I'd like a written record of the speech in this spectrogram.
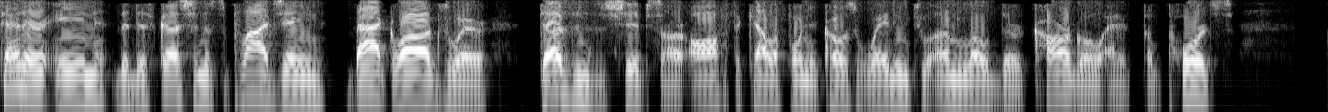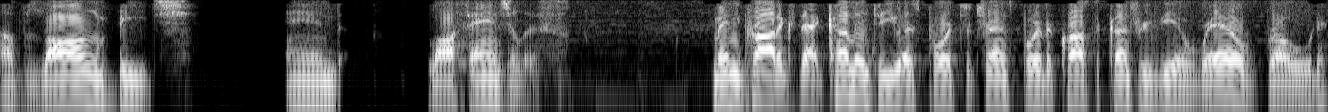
center in the discussion of supply chain backlogs where dozens of ships are off the California coast waiting to unload their cargo at the ports of Long Beach and Los Angeles. Many products that come into U.S. ports are transported across the country via railroad,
